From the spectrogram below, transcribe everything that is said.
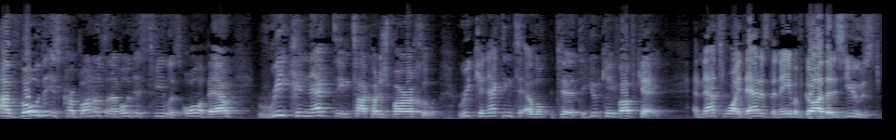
Avoda is karbanos and avoda is tefillah. It's all about reconnecting to HaKadosh Baruch Hu, reconnecting to, Elo, to, to Yud Ke Vav Ke. And that's why that is the name of God that is used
